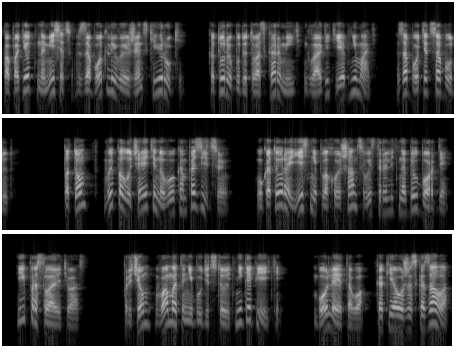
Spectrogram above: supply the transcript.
попадет на месяц в заботливые женские руки, которые будут вас кормить, гладить и обнимать, заботиться будут. Потом вы получаете новую композицию, у которой есть неплохой шанс выстрелить на билборде и прославить вас. Причем вам это не будет стоить ни копейки. Более того, как я уже сказала,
